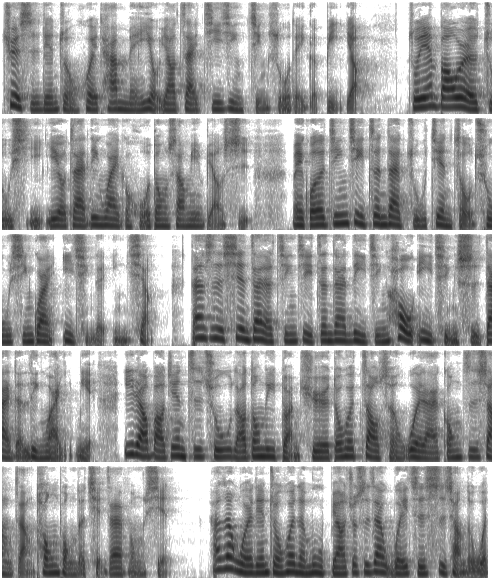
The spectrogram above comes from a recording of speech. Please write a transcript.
确实联准会它没有要再激进紧缩的一个必要。昨天鲍威尔主席也有在另外一个活动上面表示，美国的经济正在逐渐走出新冠疫情的影响。但是现在的经济正在历经后疫情时代的另外一面，医疗保健支出、劳动力短缺都会造成未来工资上涨、通膨的潜在风险。他认为联准会的目标就是在维持市场的稳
